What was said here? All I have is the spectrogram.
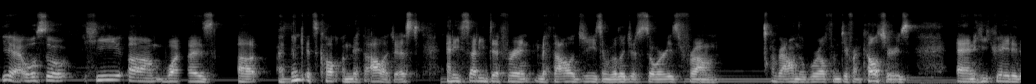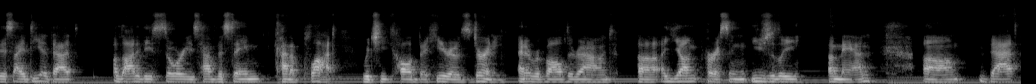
Yeah, well, so he um, was, uh, I think it's called a mythologist, and he studied different mythologies and religious stories from around the world from different cultures. And he created this idea that a lot of these stories have the same kind of plot, which he called the hero's journey. And it revolved around uh, a young person, usually a man, um, that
